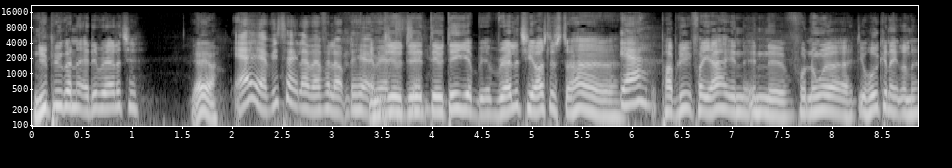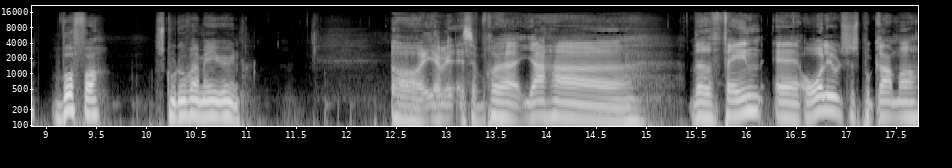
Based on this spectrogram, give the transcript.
Nybyggerne, er det reality? Ja, ja. Ja, ja, vi taler i hvert fald om det her. Jamen, det er, jo det, reality. det er jo det, jeg- reality er også lidt større øh, Ja. paraply for jer, end, end øh, for nogle af de hovedkanalerne. Hvorfor skulle du være med i øen? Åh, jeg, vil- altså prøv at høre, jeg har været fan af overlevelsesprogrammer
